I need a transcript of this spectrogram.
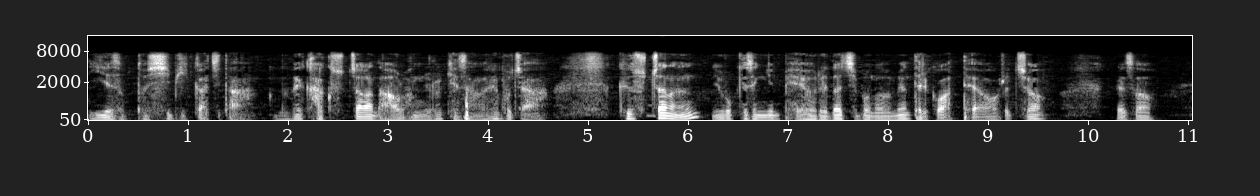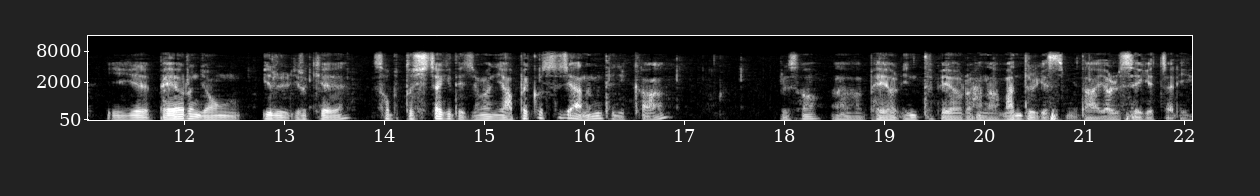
2에서부터 12까지다. 그런데 각 숫자가 나올 확률을 계산을 해보자. 그 숫자는 이렇게 생긴 배열에다 집어넣으면 될 것 같아요. 그렇죠? 그래서 이게 배열은 0, 1 이렇게 서부터 시작이 되지만 이 앞에 거 쓰지 않으면 되니까 그래서 어, 배열, 인트 배열을 하나 만들겠습니다. 13개짜리.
